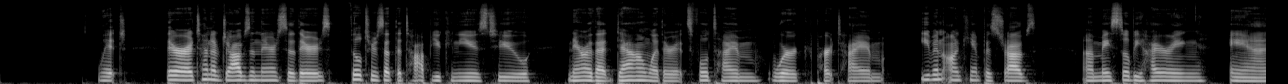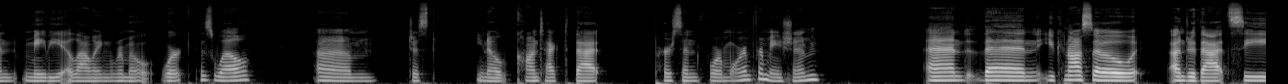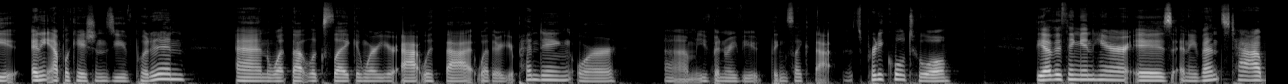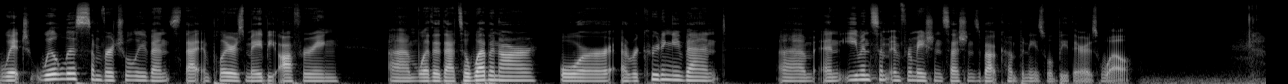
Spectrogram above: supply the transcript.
which there are a ton of jobs in there. So there's filters at the top you can use to narrow that down, whether it's full time work, part time, even on campus jobs um, may still be hiring and maybe allowing remote work as well. Um, just, you know, contact that person for more information. And then you can also, under that, see any applications you've put in and what that looks like and where you're at with that, whether you're pending or um, you've been reviewed, things like that. It's a pretty cool tool. The other thing in here is an events tab, which will list some virtual events that employers may be offering, um, whether that's a webinar or a recruiting event, um, and even some information sessions about companies will be there as well.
